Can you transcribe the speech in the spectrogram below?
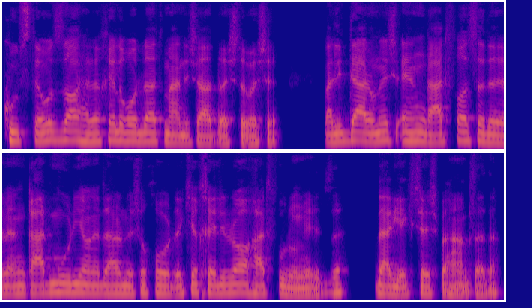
کوسته و ظاهره خیلی قدرتمندی شاید داشته باشه. ولی درونش انقدر فاسده انقدر موریانه درونش خورده که خیلی راحت فرو میریزه. در یک چشم به هم زدن.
